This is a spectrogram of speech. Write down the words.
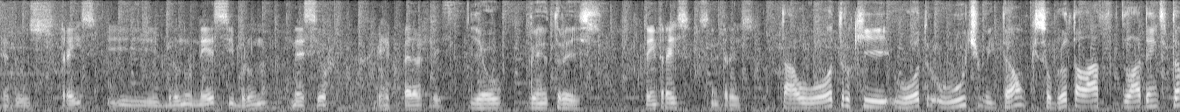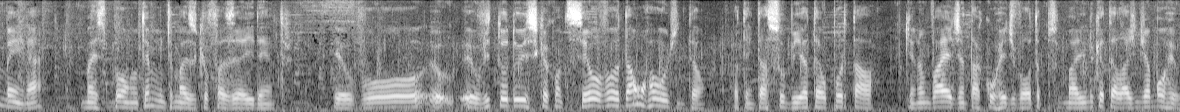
reduz três e Bruno, nesse Bruno, nesse eu recupera três. E eu ganho três. Tem três, tem três. Tá, o outro que. O outro, o último então, que sobrou, tá lá, lá dentro também, né? Mas bom, não tem muito mais o que eu fazer aí dentro. Eu vou. Eu, eu vi tudo isso que aconteceu, eu vou dar um hold então. Pra tentar subir até o portal. Porque não vai adiantar correr de volta pro submarino, que até lá a gente já morreu.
